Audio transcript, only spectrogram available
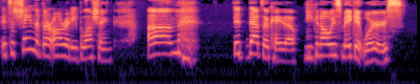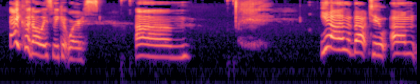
It's a shame that they're already blushing. Um, th- that's okay though. You can always make it worse. I could always make it worse. Um, yeah, I'm about to. Um,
